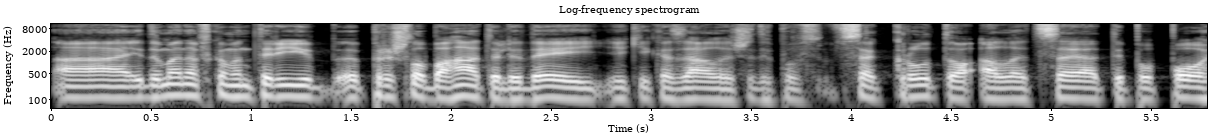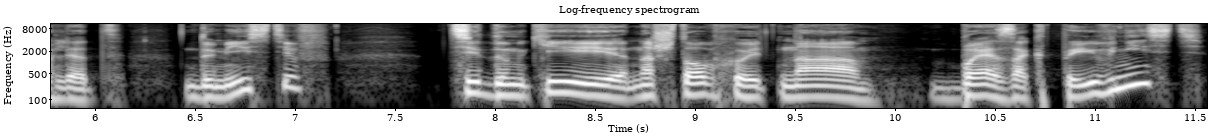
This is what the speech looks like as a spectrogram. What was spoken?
а, і до мене в коментарі е, прийшло багато людей, які казали, що типу все круто, але це типу погляд до містів ці думки наштовхують на безактивність.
